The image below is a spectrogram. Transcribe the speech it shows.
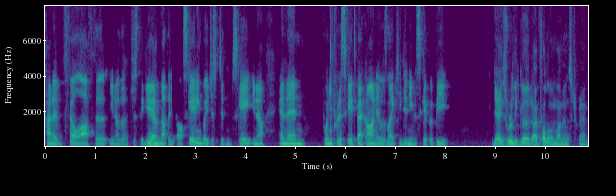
kind of fell off the you know the just the game. Yeah. Not that he fell off skating, but he just didn't skate, you know. And then when he put his skates back on, it was like he didn't even skip a beat. Yeah, he's really good. I follow him on Instagram.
